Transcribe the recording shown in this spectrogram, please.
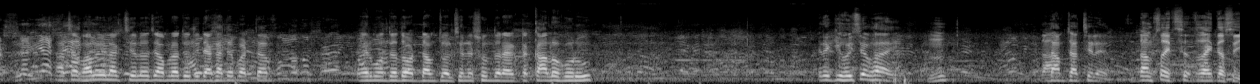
আসছে। আচ্ছা ভালোই লাগছিল যে আমরা যদি দেখাতে পারতাম। এর মধ্যে দরদাম চলছিল সুন্দর একটা কালো গরু। এটা কি হয়েছে ভাই? দাম চাচ্ছিলেন? দাম চাইতাছি।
